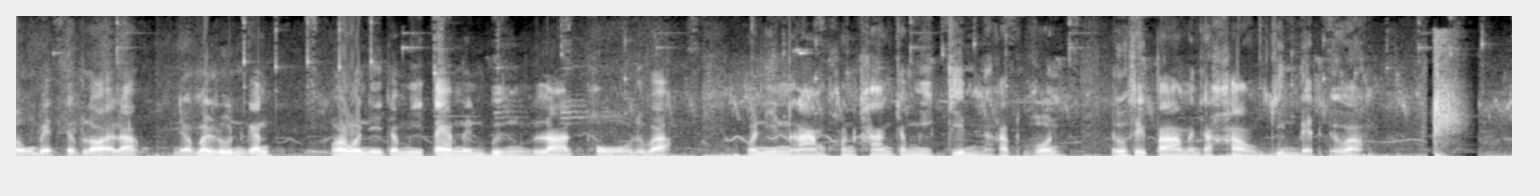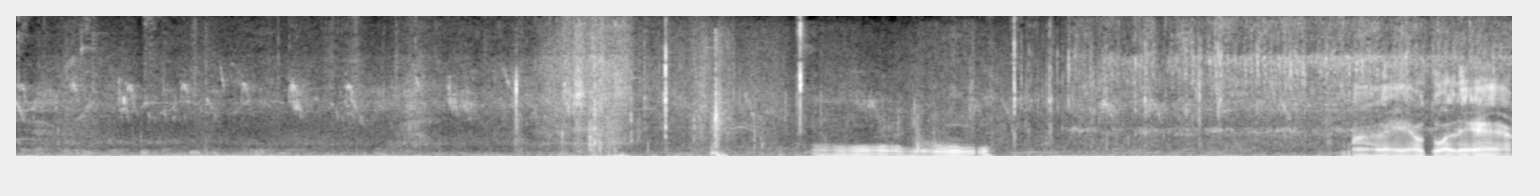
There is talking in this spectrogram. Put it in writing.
ลงเบ็ดเรียบร้อยแล้ว เดี๋ยวมาลุ้นกัน ว่าวันนี้จะมีแต้มในบึงลาดโพหรือเปล่า วันนี้น้ำค่อนข้างจะมีกลิ่นนะครับ ทุกคนดูสิปลามันจะเข้ากินเบ็ดหรือเปล่าโอ้ดูมาแล้วตัวแรก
